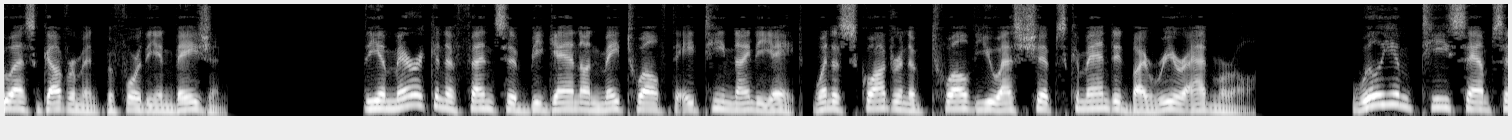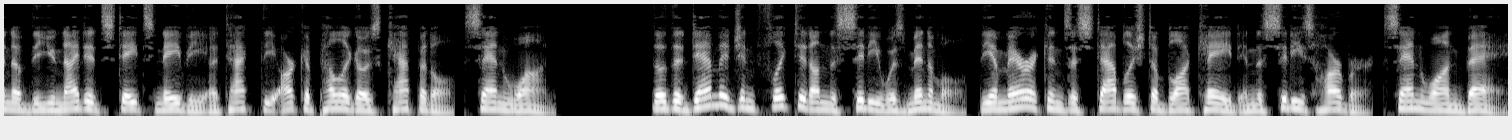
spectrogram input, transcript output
U.S. government before the invasion. The American offensive began on May 12, 1898, when a squadron of 12 U.S. ships commanded by Rear Admiral William T. Sampson of the United States Navy attacked the archipelago's capital, San Juan. Though the damage inflicted on the city was minimal, the Americans established a blockade in the city's harbor, San Juan Bay.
